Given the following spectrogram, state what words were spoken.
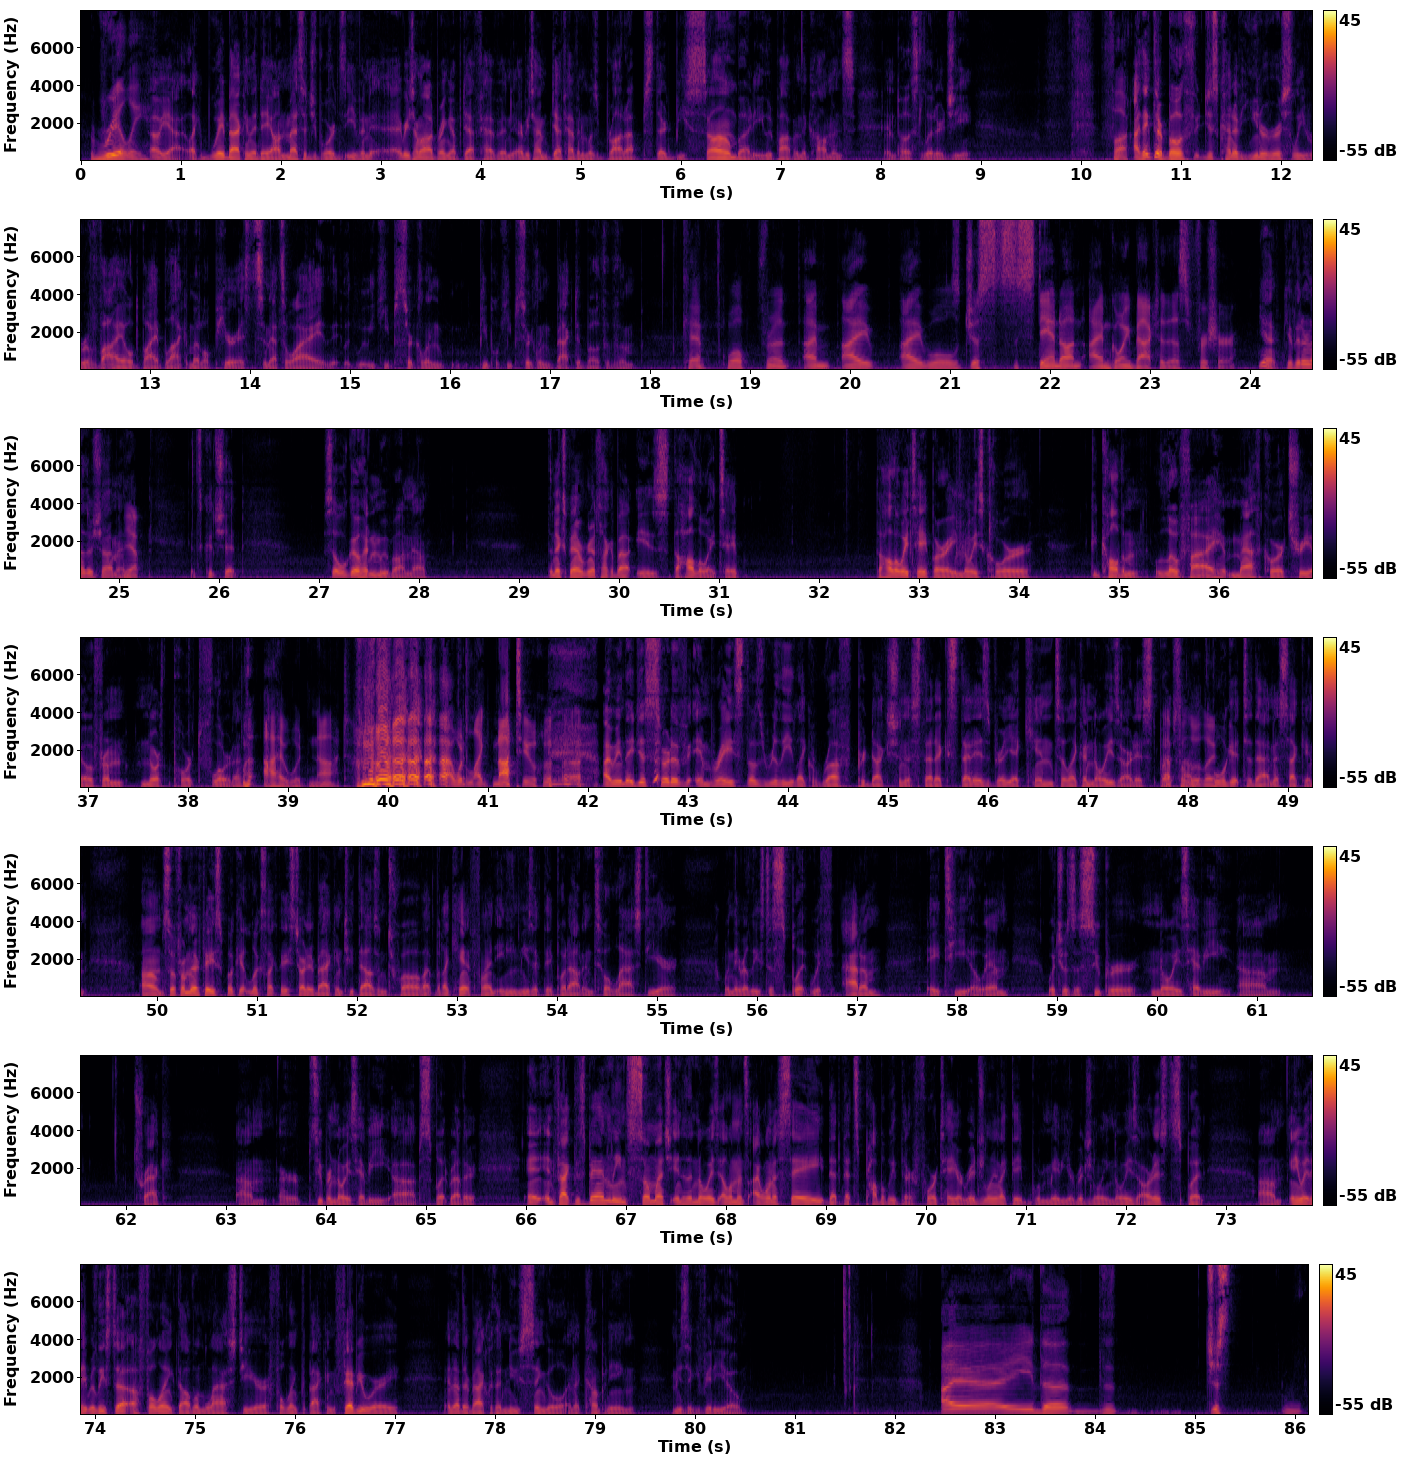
Really? Oh yeah, like way back in the day on message boards. Even every time I would bring up Deafheaven, every time Deafheaven was brought up, there'd be somebody who'd pop in the comments and post liturgy. Fuck. I think they're both just kind of universally reviled by black metal purists, and that's why we keep circling. People keep circling back to both of them. Okay. Well, I'm I I will just stand on. I'm going back to this for sure. Yeah, give it another shot, man. Yep. It's good shit. So we'll go ahead and move on now. The next band we're going to talk about is the Holloway Tape. The Holloway Tape are a noisecore, you could call them lo-fi mathcore trio from Northport, Florida. I would not. I would like not to. I mean, they just sort of embrace those really like rough production aesthetics that is very akin to like a noise artist. But, um, Absolutely. we'll get to that in a second. Um, so from their Facebook, it looks like they started back in 2012, but I can't find any music they put out until last year when they released a split with Atom, A T O M, which was a super noise heavy um, track, um, or super noise heavy uh, split rather. And in fact, this band leans so much into the noise elements. I want to say that that's probably their forte originally. Like they were maybe originally noise artists, but um, anyway, they released a, a full length album last year, full length back in February, and now they're back with a new single and accompanying music video. I the the just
